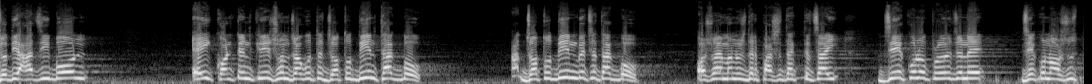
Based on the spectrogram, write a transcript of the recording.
যদি আজীবন এই কন্টেন্ট ক্রিয়েশন জগতে যতদিন থাকব যতদিন বেঁচে থাকব, অসহায় মানুষদের পাশে থাকতে চাই। যে কোনো প্রয়োজনে, যে কোনো অসুস্থ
